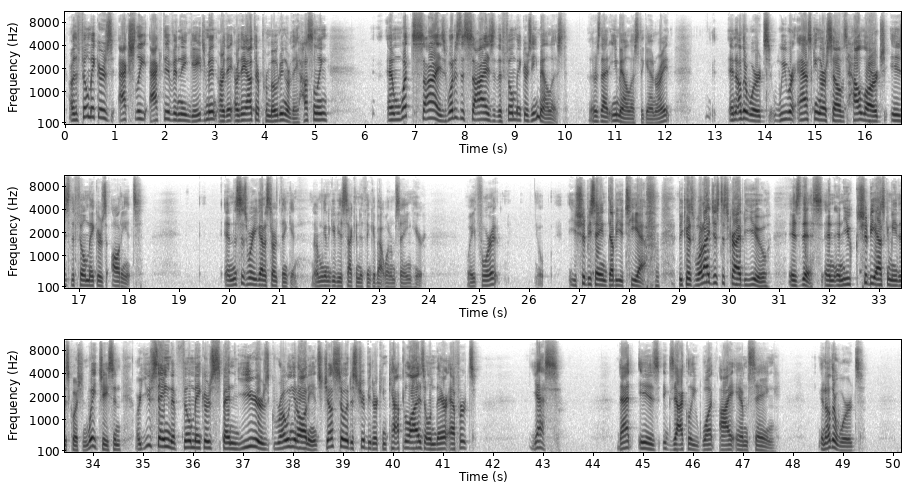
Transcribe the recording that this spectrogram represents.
Are the filmmakers actually active in the engagement? Are they are they out there promoting? Are they hustling? And what size? What is the size of the filmmaker's email list? There's that email list again, right? In other words, we were asking ourselves how large is the filmmaker's audience? And this is where you got to start thinking. I'm going to give you a second to think about what I'm saying here. Wait for it you should be saying WTF because what I just described to you is this, and, and you should be asking me this question. Wait, Jason, are you saying that filmmakers spend years growing an audience just so a distributor can capitalize on their efforts? Yes. That is exactly what I am saying. In other words,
